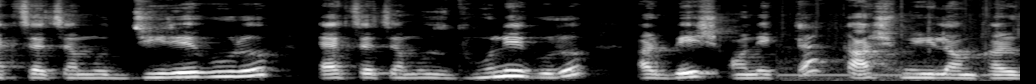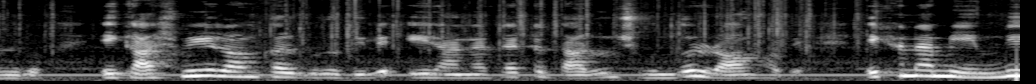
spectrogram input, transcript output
এক চা চামচ জিরে গুঁড়ো, এক চা চামচ ধনে গুঁড়ো আর বেশ অনেকটা কাশ্মীরি লঙ্কার গুঁড়ো। এই কাশ্মীরি লঙ্কার গুঁড়ো দিলে এই রান্নাটা একটা দারুণ সুন্দর রং হবে। এখানে আমি এমনি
